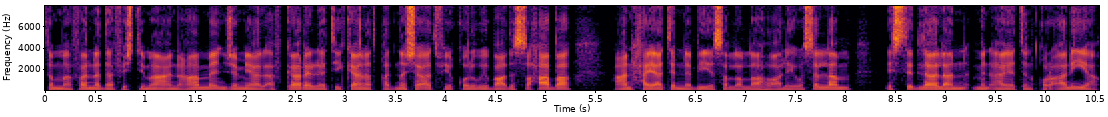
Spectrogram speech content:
ثم فند في اجتماع عام جميع الأفكار التي كانت قد نشأت في قلوب بعض الصحابة عن حياة النبي صلى الله عليه وسلم استدلالا من آية قرآنية.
